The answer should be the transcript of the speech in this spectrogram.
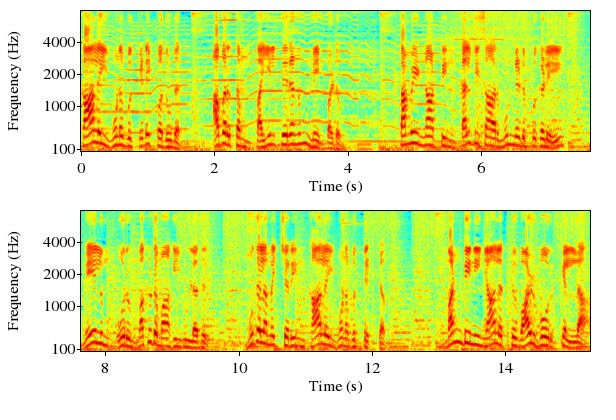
காலை உணவு கிடைப்பதுடன் அவர் தம் பயில் திறனும் மேம்படும். தமிழ்நாட்டின் கல்விசார் முன்னெடுப்புகளில் மேலும் ஒரு மகுடமாகியுள்ளது முதலமைச்சரின் காலை உணவு திட்டம். மண்டினி ஞாலத்து வாழ்வோர்க்கெல்லாம்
